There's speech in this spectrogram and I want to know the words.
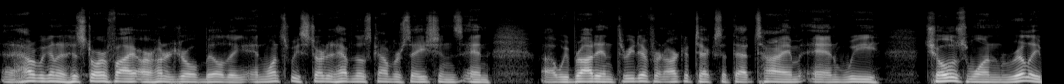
And how are we going to historify our hundred year old building? And once we started having those conversations, and uh, we brought in three different architects at that time, and we chose one really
